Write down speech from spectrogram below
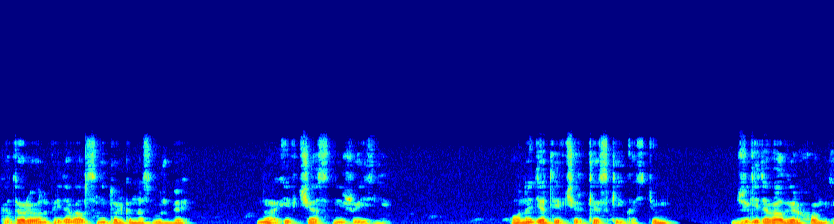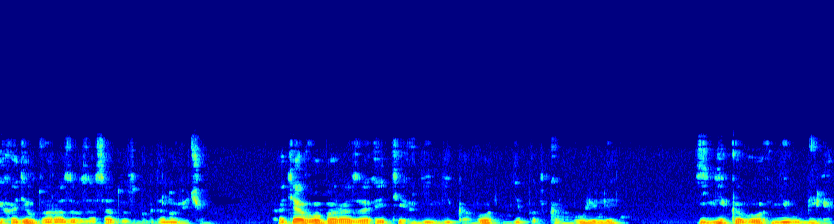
которой он предавался не только на службе, но и в частной жизни. Он, одетый в черкесский костюм, джигитовал верхом и ходил два раза в засаду с Богдановичем хотя в оба раза эти они никого не подкараулили и никого не убили.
